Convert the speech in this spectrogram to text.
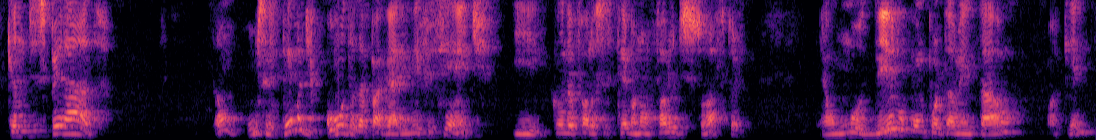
ficando desesperado então, um sistema de contas a pagar ineficiente, e quando eu falo sistema, não falo de software, é um modelo comportamental, ok?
